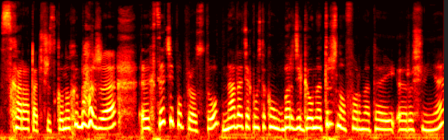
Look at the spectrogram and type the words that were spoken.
scharatać wszystko. No chyba, że y, chcecie po prostu nadać jakąś taką bardziej geometryczną formę tej y, roślinie,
